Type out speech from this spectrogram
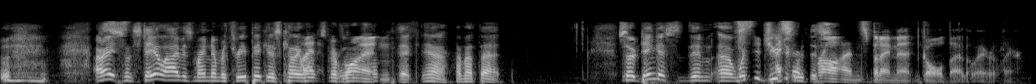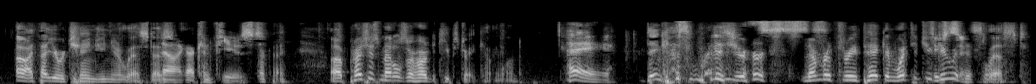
All right. So Stay Alive is my number three pick. Is Kelly My Wand's number number one one. pick? Yeah. How about that? So Dingus, then uh, what did you I do said with this? bronze, but I meant gold, by the way, earlier. Oh, I thought you were changing your list. As, No, I got confused. Okay. Uh, precious metals are hard to keep straight, Kelly Wand. Hey. Dingus, what is your number three pick, and what did you Too do with soon. this list?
